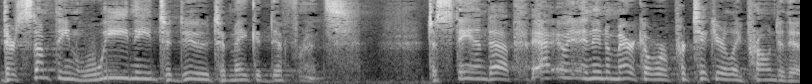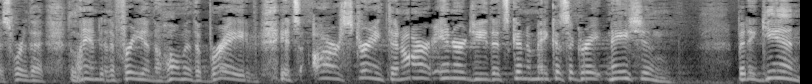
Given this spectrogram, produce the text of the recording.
there's something we need to do to make a difference to stand up. And in America, we're particularly prone to this. We're the land of the free and the home of the brave. It's our strength and our energy that's going to make us a great nation But again,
